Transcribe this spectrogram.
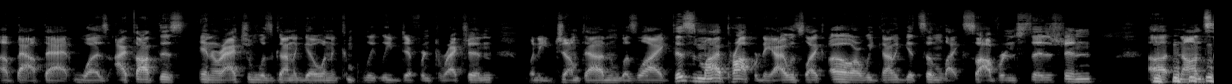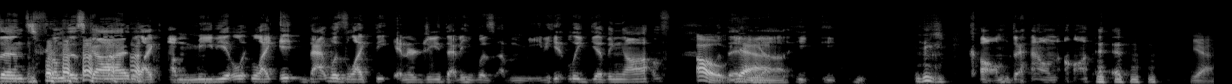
about that was i thought this interaction was going to go in a completely different direction when he jumped out and was like this is my property. I was like oh are we going to get some like sovereign citizen uh, nonsense from this guy? Like immediately like it that was like the energy that he was immediately giving off. Oh then, yeah, uh, he, he, he calmed down on it Yeah,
